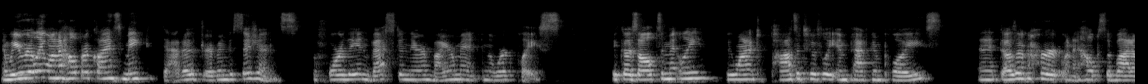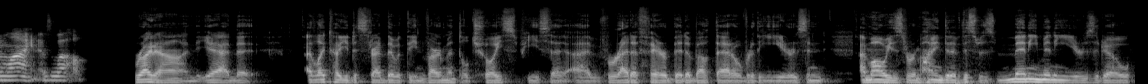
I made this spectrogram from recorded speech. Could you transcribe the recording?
And we really want to help our clients make data driven decisions before they invest in their environment in the workplace. Because ultimately, we want it to positively impact employees and it doesn't hurt when it helps the bottom line as well. Right on. Yeah. I liked how you described that with the environmental choice piece. I, have read a fair bit about that over the years, and I'm always reminded of this was many, many years ago,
